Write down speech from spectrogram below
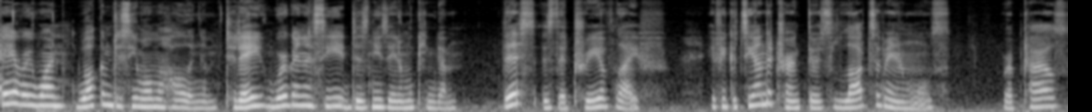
Hey everyone, welcome to Seema Mahalingam. Today we're going to see Disney's Animal Kingdom. This is the Tree of Life. If you could see on the trunk, there's lots of animals. Reptiles.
